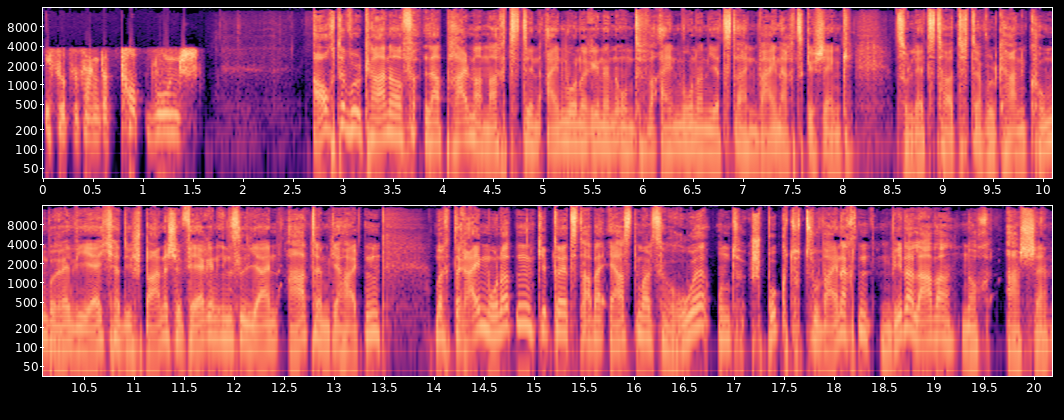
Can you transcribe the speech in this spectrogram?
ist sozusagen der Top-Wunsch auch der Vulkan auf La Palma macht den Einwohnerinnen und Einwohnern jetzt ein Weihnachtsgeschenk. Zuletzt hat der Vulkan Cumbre Vieja die spanische Ferieninsel ja in Atem gehalten. Nach drei Monaten gibt er jetzt aber erstmals Ruhe und spuckt zu Weihnachten weder Lava noch Asche.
